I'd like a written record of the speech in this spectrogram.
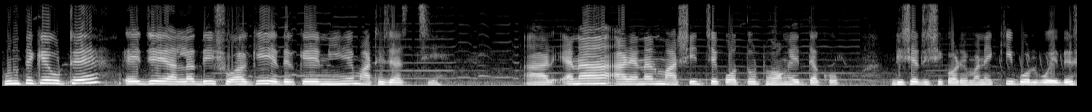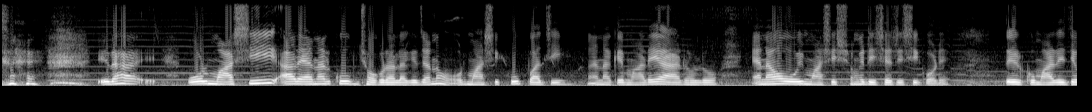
ঘুম থেকে উঠে এই যে আল্লাদি, সোহাগি এদেরকে নিয়ে মাঠে যাচ্ছি। আর এনা আর এনার মাসির যে কত ঢং এর দেখো ঢিসাঢিসি করে মানে কি বলব এদের? এরা, ওর মাসি আর এনার খুব ঝগড়া লাগে, জানো? ওর মাসি খুব বাজি এনাকে মারে আর হলো, এনাও ওই মাসির সঙ্গে ঢিসাঢিসি করে। তো এরকম, আর এই যে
